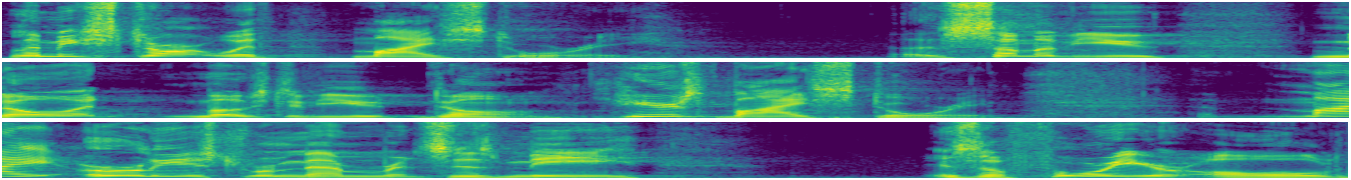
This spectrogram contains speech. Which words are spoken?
let me start with my story. Uh, some of you know it, most of you don't. Here's my story. My earliest remembrance is me as a four year old,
